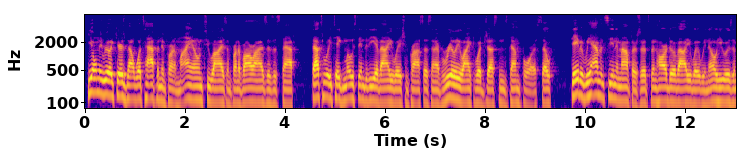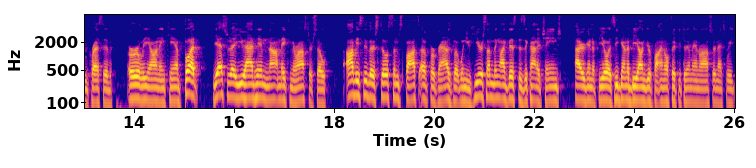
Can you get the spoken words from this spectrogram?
he only really cares about what's happened in front of my own two eyes, in front of our eyes as a staff. That's what we take most into the evaluation process, and I've really liked what Justin's done for us. So, David, we haven't seen him out there, so it's been hard to evaluate. We know he was impressive early on in camp, but yesterday you had him not making the roster. So, obviously, there's still some spots up for grabs, but when you hear something like this, does it kind of change how you're going to feel? Is he going to be on your final 53 man roster next week?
